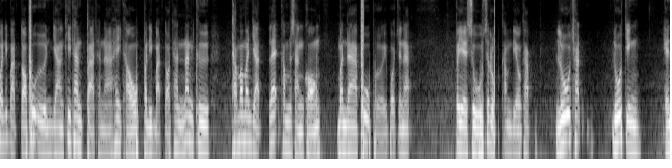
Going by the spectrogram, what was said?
ปฏิบัติต่อผู้อื่นอย่างที่ท่านปรารถนาให้เขาปฏิบัติต่อท่านนั่นคือ ธรรมบัญญัติและคำสั่งของบรรดาผู้เผยพระวจนะ พระเยซูสรุปคำเดียวครับ รู้ชัด รู้จริงเห็น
